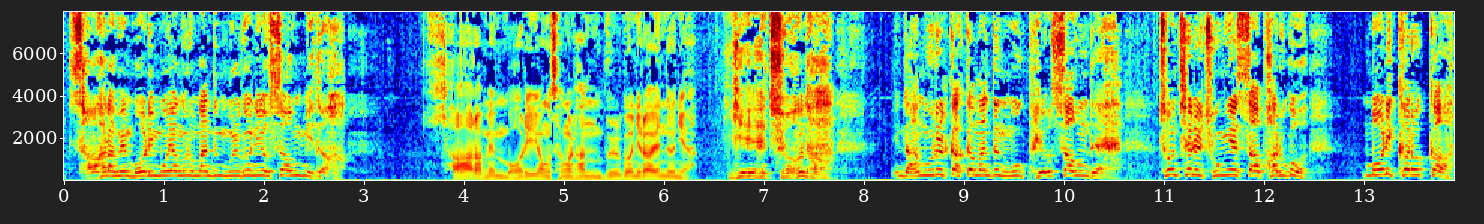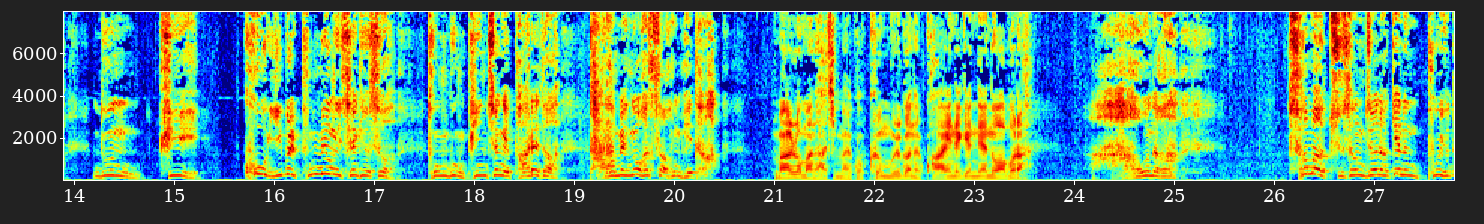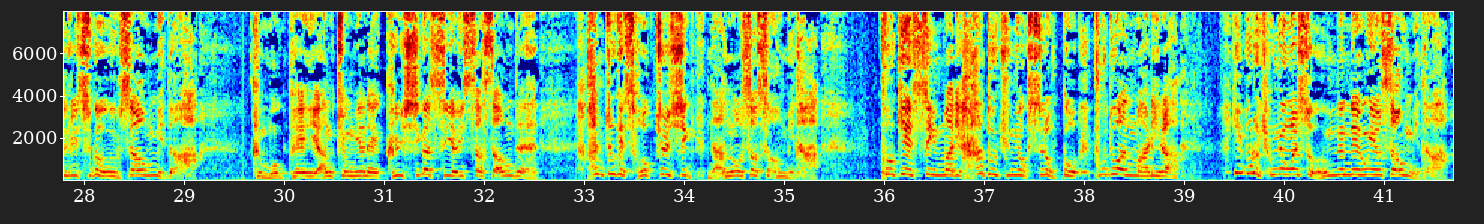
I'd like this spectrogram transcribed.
사람의 머리 모양으로 만든 물건이었사옵니다. 사람의 머리 형상을 한 물건이라 했느냐? 예, 전하. 나무를 깎아 만든 목패였사온데 전체를 종이에 싸 바르고 머리카락과 눈, 귀, 코, 입을 분명히 새겨서 동궁 빈청의 발에다 달아매 놓았사옵니다. 말로만 하지 말고 그 물건을 과인에게 내놓아보라. 아오나, 차마 주상전하께는 보여드릴 수가 없사옵니다. 그 목패의 양쪽 면에 글씨가 쓰여 있었사온데 한쪽에 석 줄씩 나누어서 싸웁니다. 거기에 쓰인 말이 하도 흉역스럽고 부도한 말이라 입으로 형용할 수 없는 내용이었사옵니다.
